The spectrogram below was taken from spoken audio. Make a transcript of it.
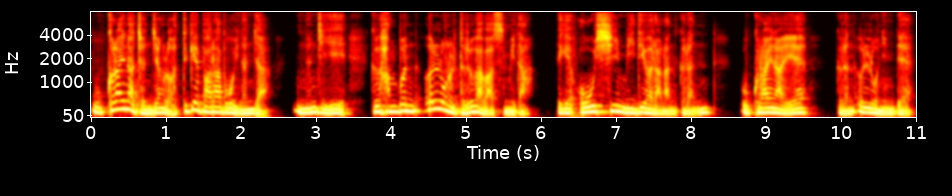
우크라이나 전쟁을 어떻게 바라보고 있는지 있는지 그 한번 언론을 들어가 봤습니다. 이게 오시 미디어라는 그런 우크라이나의 그런 언론인데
